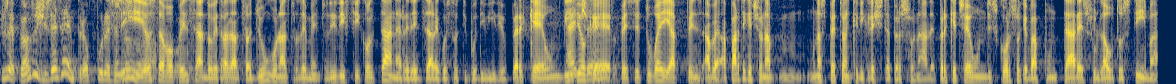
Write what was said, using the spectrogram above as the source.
Giuseppe, ma tu ci sei sempre oppure sei Sì, io stavo pensando che tra l'altro aggiungo un altro elemento di difficoltà nel realizzare questo tipo di video, perché è un video eh, certo. che se tu vai a pensare, a parte che c'è una, un aspetto anche di crescita personale, perché c'è un discorso che va a puntare sull'autostima,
